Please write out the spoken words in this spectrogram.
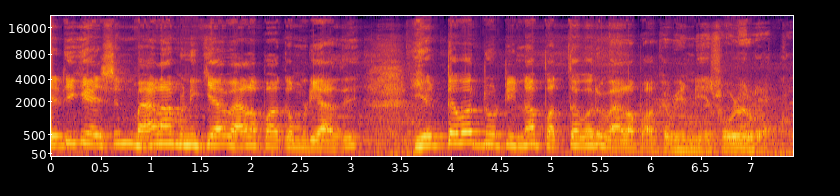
டெடிகேஷன் மேலாமணிக்காக வேலை பார்க்க முடியாது. எட்டு ஹவர் டியூட்டின்னா பத்து ஹவர் வேலை பார்க்க வேண்டிய சூழல் இருக்கும்.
